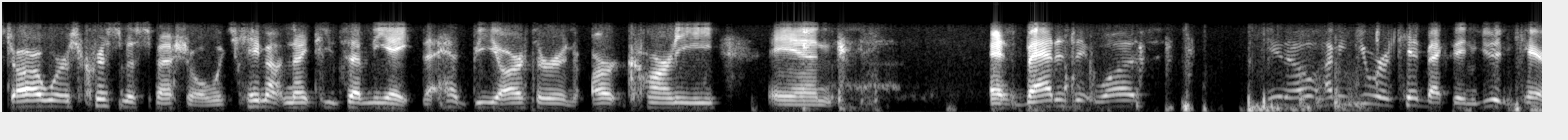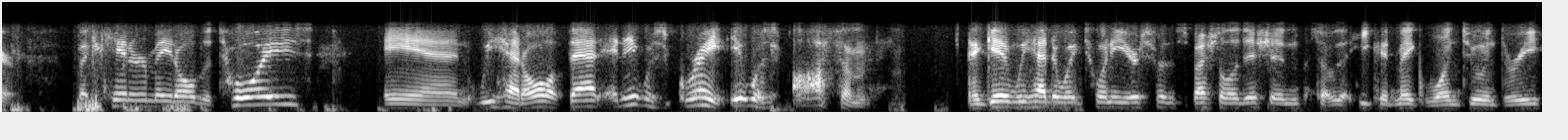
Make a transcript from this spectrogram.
Star Wars Christmas special, which came out in 1978. That had Bea Arthur and Art Carney, and as bad as it was, you know, I mean, you were a kid back then, you didn't care. But Kenner made all the toys, and we had all of that, and it was great. It was awesome. Again, we had to wait 20 years for the special edition so that he could make one, two, and three.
